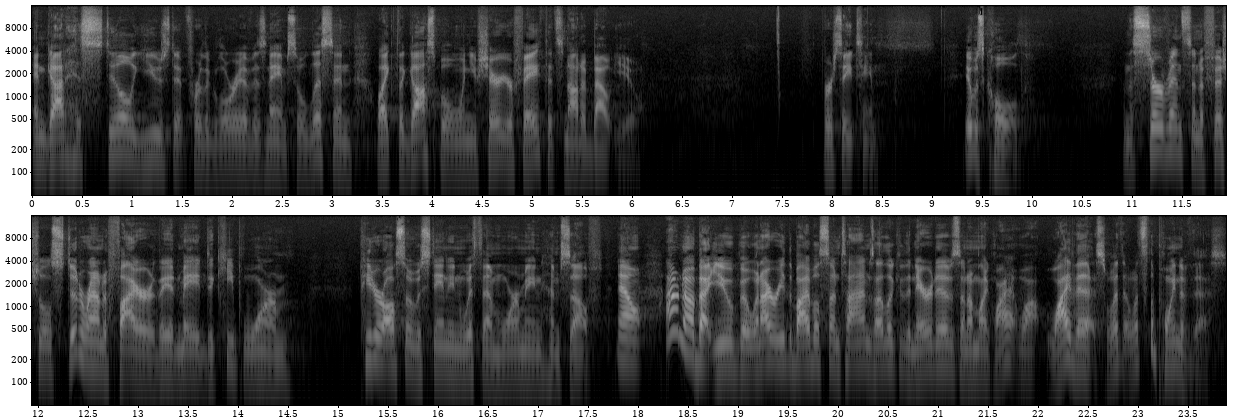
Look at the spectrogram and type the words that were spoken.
and God has still used it for the glory of his name. So listen, like the gospel, when you share your faith, it's not about you. Verse 18. It was cold, and the servants and officials stood around a fire they had made to keep warm Peter also was standing with them, warming himself. Now, I don't know about you, but when I read the Bible sometimes, I look at the narratives and I'm like, why, why, why this? What, what's the point of this?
